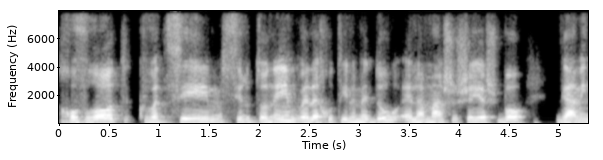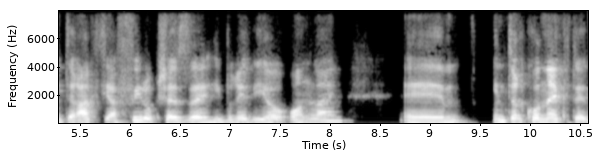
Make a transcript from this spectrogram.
חוברות, קבצים, סרטונים ולכו תלמדו, אלא משהו שיש בו גם אינטראקציה, אפילו כשזה היברידי או אונליין. אינטרקונקטד,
